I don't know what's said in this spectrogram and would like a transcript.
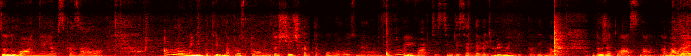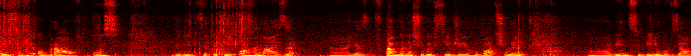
зонування, я б сказала. Але мені потрібна просто дощечка такого розміру. Ну і вартість 79 гривень, відповідно, дуже класно. Валерій собі обрав ось, дивіться, такий органайзер. Е, Я впевнена, що ви всі вже його бачили. Він собі його взяв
